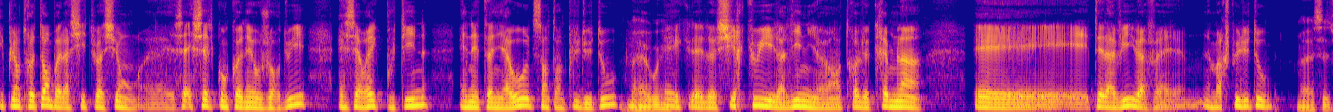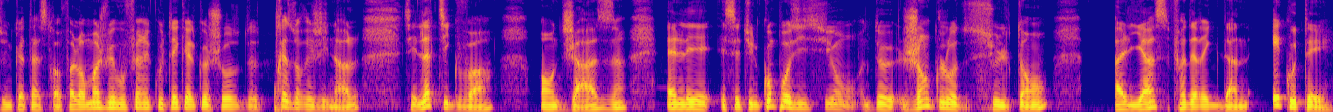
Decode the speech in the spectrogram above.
Et puis, entre-temps, ben, la situation, euh, celle qu'on connaît aujourd'hui. Et c'est vrai que Poutine et Netanyahou ne s'entendent plus du tout. Ben oui. Et que le circuit, la ligne entre le Kremlin et Tel Aviv, enfin, ne marche plus du tout. C'est une catastrophe. Alors moi, je vais vous faire écouter quelque chose de très original. C'est la Tikva en jazz. Elle est, c'est une composition de Jean-Claude Sultan, alias Frédéric Dan. Écoutez.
